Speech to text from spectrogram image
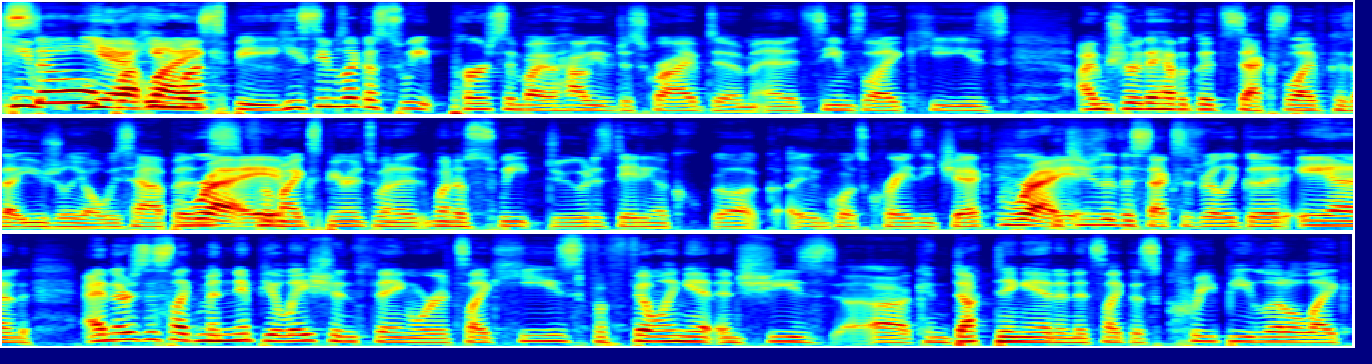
He, still. yeah, but he like, must be. He seems like a sweet person by how you've described him, and it seems like he's. I'm sure they have a good sex life because that usually always happens. Right. From my experience, when a when a sweet dude is dating a uh, in quotes crazy chick, Right. It's usually the sex is really good, and and there's this like manipulation thing where it's like he's fulfilling it and she's uh, conducting it, and it's like this creepy little like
